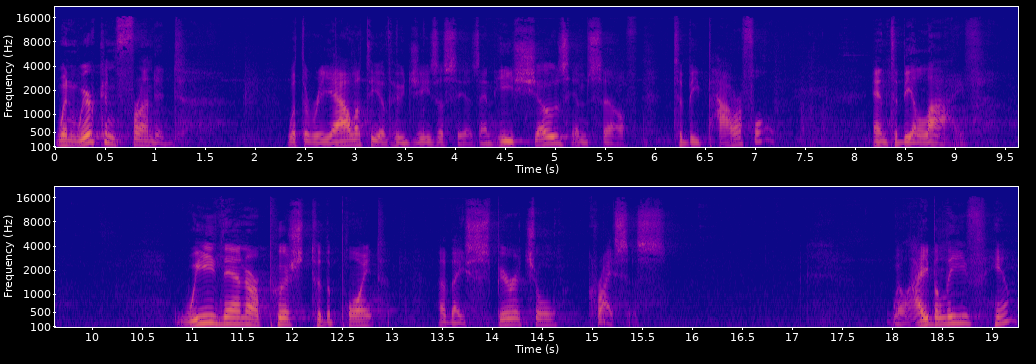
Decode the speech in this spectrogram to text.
When we're confronted with the reality of who Jesus is, and he shows himself to be powerful and to be alive, we then are pushed to the point of a spiritual crisis. Will I believe him?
